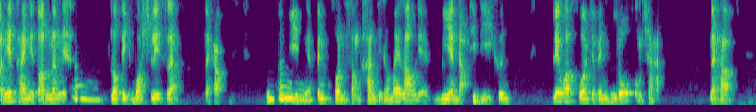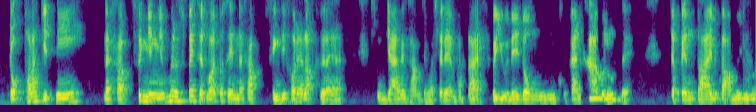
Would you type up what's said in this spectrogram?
ประเทศไทยในตอนนั้นเนี่ยอืมเราติด watch list แล้วนะครับคุณประวีนเนี่ยเป็นคนสำคัญที่ทำให้เราเนี่ยมีอันดับที่ดีขึ้น เรียกว่าควรจะเป็นฮีโร่ของชาตินะครับ จบภารกิจนี้นะครับ ซึ่งยังยังไม่ไม่เสร็จร้อยเปอร์เซ็นต์นะครับ สิ่งที่เขาได้รับคืออะไรฮะถูกย้ายไปสามจังหวัดชายแดนภาคใต้ไปอยู่ในดงของการค้ามนุษย์เลย จะเป็นตายหรือเปล่าไม่รู้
